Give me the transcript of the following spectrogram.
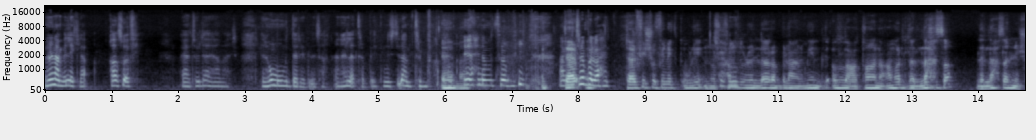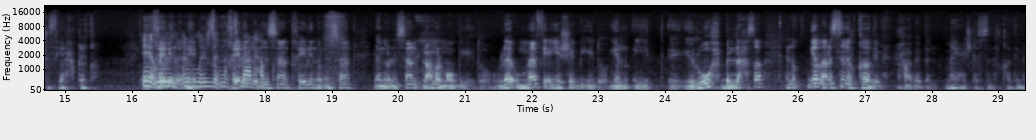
أنا عم أقول لك لا خلص وقفي. يعني تقول لا لا ماشي لأن هو مو متدرب الانسان أنا هلأ تربيت. من جديد عم تربى. إيه، ما- إحنا متربين عم يتربى الواحد بتعرفي شو فينك تقولي؟ شو الحمد لله رب العالمين اللي الله أعطانا عمر للحظة للحظة اللي نشوف فيها الحقيقة. إيه، تخيلي الله- يرزقنا تخيلي اتباع انه. الانسان تخيلي إنه الانسان لأنه الإنسان العمر ما هو بإيده. ولا وما في أي شيء بإيده. ين يت- يروح باللحظة إنه يلا أنا السنة القادمة حابب ما يعيش للسنة القادمة.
